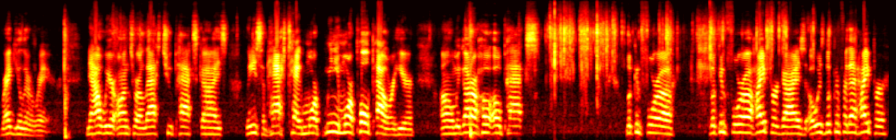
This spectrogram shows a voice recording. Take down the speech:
regular rare. Now we are on to our last two packs, guys. We need some hashtag more. We need more pull power here. Um, we got our Ho-Oh packs. Looking for a, looking for a hyper, guys. Always looking for that hyper.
